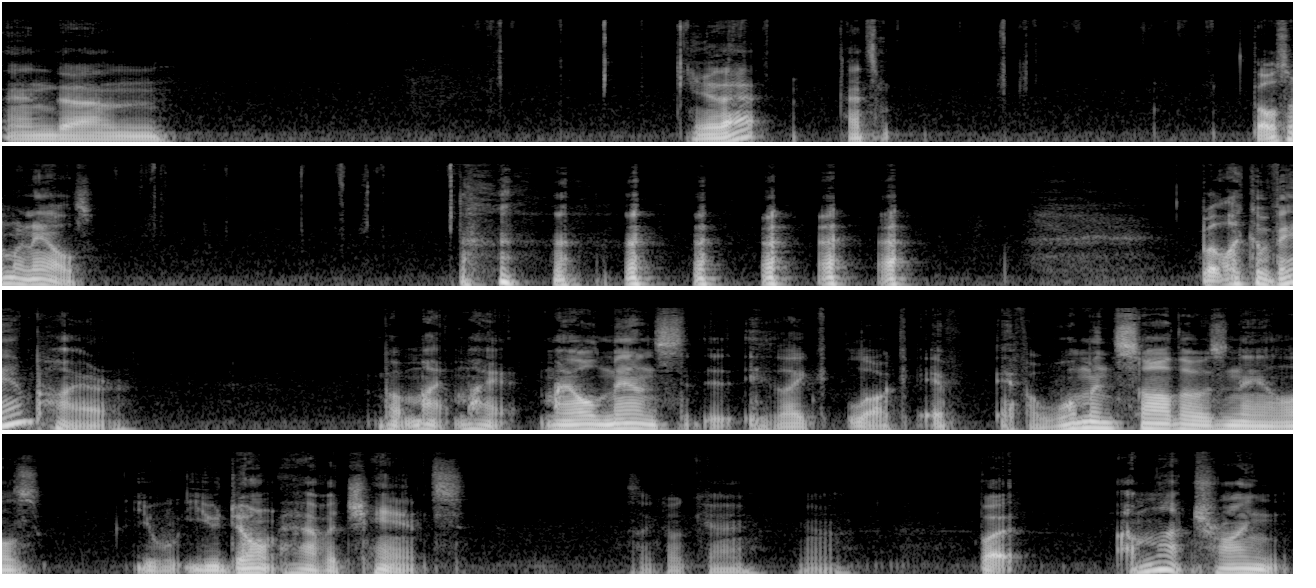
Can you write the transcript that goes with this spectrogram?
And um Hear that? That's those are my nails. but like a vampire. But my, my, my old man's like, look, if if a woman saw those nails, you you don't have a chance. It's like okay, yeah, but I'm not trying.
